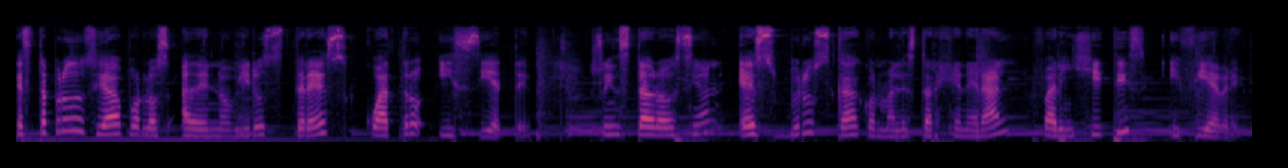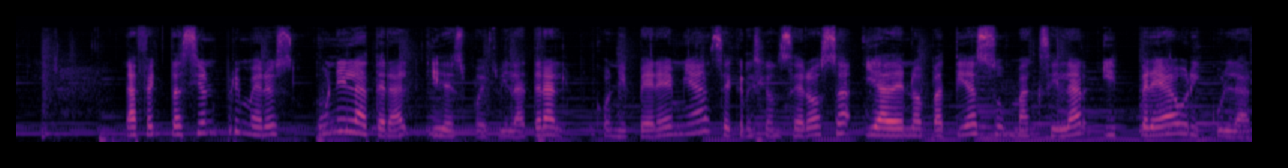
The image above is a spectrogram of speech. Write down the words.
Está producida por los adenovirus 3, 4 y 7. Su instauración es brusca con malestar general, faringitis y fiebre. La afectación primero es unilateral y después bilateral, con hiperemia, secreción serosa y adenopatía submaxilar y preauricular.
